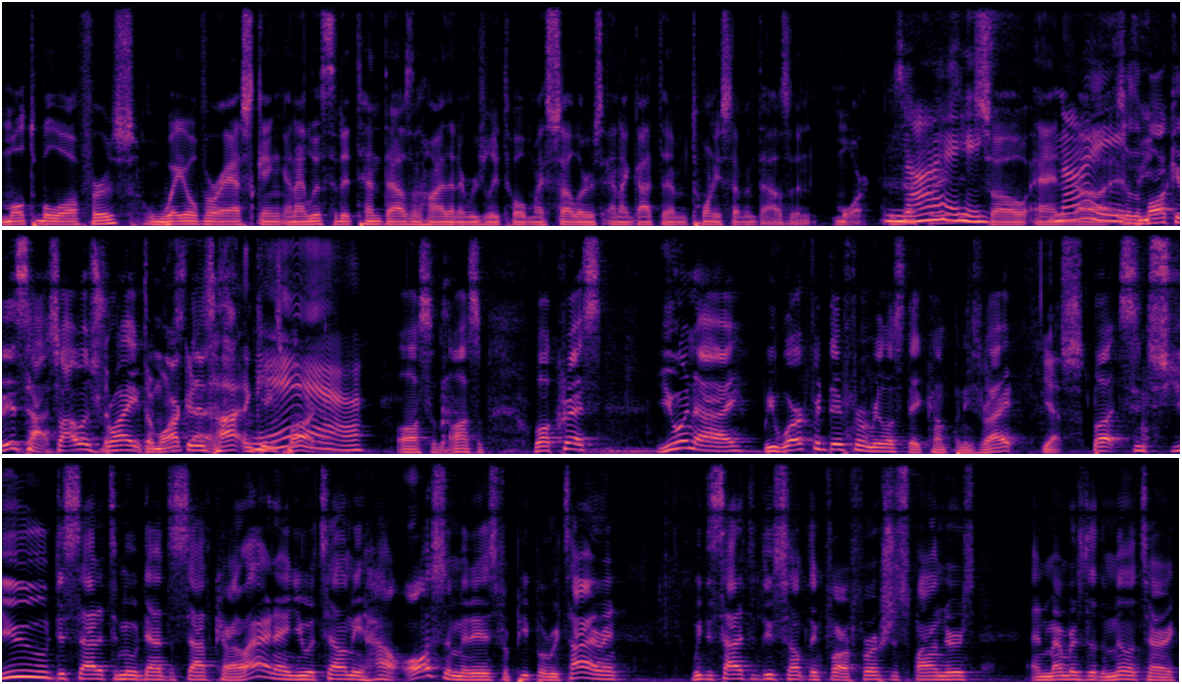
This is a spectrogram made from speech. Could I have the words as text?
multiple offers, way over asking, and I listed it ten thousand higher than I originally told my sellers, and I got them twenty seven thousand more. Nice. So and uh, so the market is hot. So I was right. the with market is hot in Kings Park. yeah. Awesome, awesome. Well, Chris, you and I, we work for different real estate companies, right? Yes. But since you decided to move down to South Carolina and you were telling me how awesome it is for people retiring, we decided to do something for our first responders and members of the military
